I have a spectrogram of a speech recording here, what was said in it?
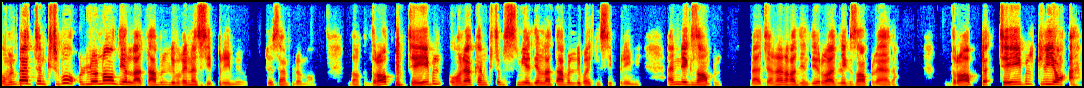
ومن بعد تنكتبوا le nom ديال la table اللي بغينا نسيبريميو tout simplement. Donc drop table وهنا كنكتب السمية ديال la table اللي بغيت نسيبريمي. un exemple مثلا غادي نديروا هذا ال exemple هذا. drop table client 1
